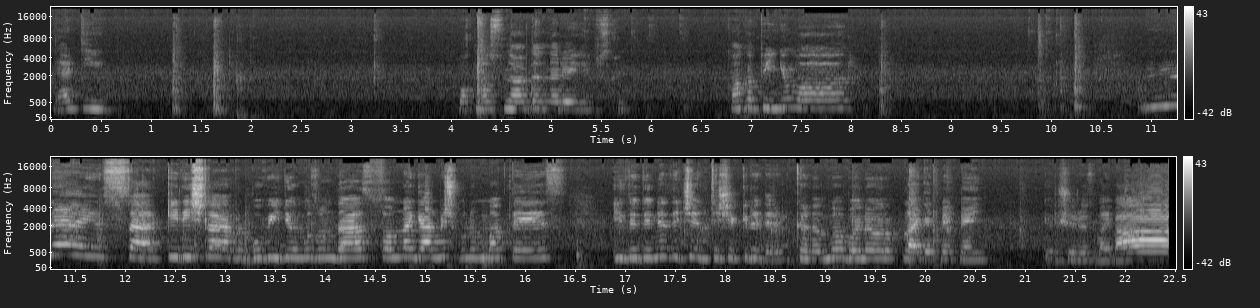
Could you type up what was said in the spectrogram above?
Neredeyim? Bak nasıl nereden nereye geçiyor. Kanka pingim var. Neyse arkadaşlar bu videomuzun da sonuna gelmiş bulunmaktayız. İzlediğiniz için teşekkür ederim. Kanalıma abone olup like etmeyi. Görüşürüz bay bay.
